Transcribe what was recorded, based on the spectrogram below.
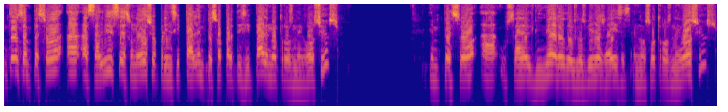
Entonces empezó a, salirse de su negocio principal, empezó a participar en otros negocios, empezó a usar el dinero de los bienes raíces en los otros negocios,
